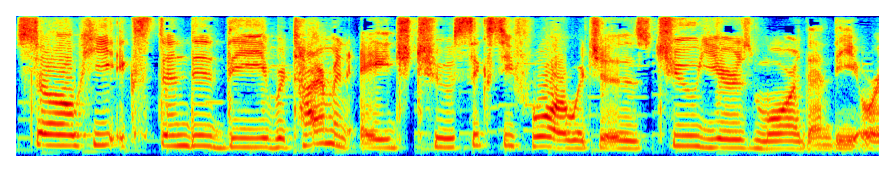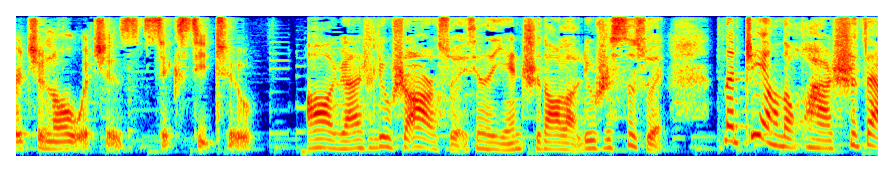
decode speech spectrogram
So he extended the retirement age to 64, which is two years more than the original, which is 62. 哦，原来是六十二岁，现在延迟到了六十四岁。那这样的话，是在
